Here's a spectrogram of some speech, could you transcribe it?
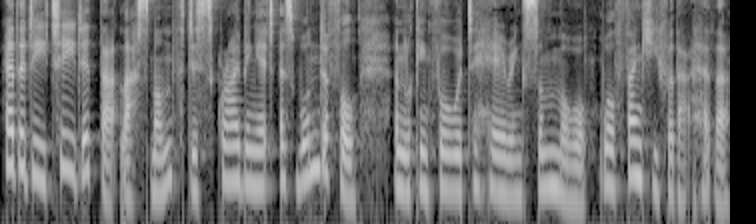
Heather DT did that last month, describing it as wonderful and looking forward to hearing some more. Well, thank you for that, Heather.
